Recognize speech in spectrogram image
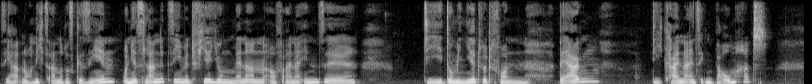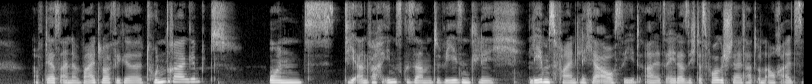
Sie hat noch nichts anderes gesehen. Und jetzt landet sie mit vier jungen Männern auf einer Insel, die dominiert wird von Bergen, die keinen einzigen Baum hat, auf der es eine weitläufige Tundra gibt und die einfach insgesamt wesentlich lebensfeindlicher aussieht, als Ada sich das vorgestellt hat und auch als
